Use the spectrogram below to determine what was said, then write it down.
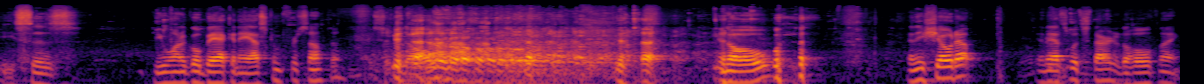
he says, do you want to go back and ask him for something? I said, no. no. and he showed up, and that's what started the whole thing.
